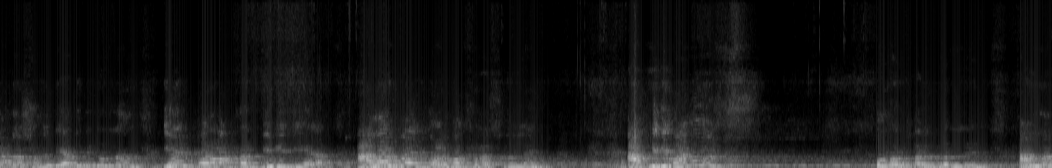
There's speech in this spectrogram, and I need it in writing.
আপনার সঙ্গে বেয়াদবি করলাম। এরপরও আপনার দিয়ে আমার গর্ব খালাস করলেন। আপনি কি মানুষ? ওমর ফারুক বললেন আল্লাহ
